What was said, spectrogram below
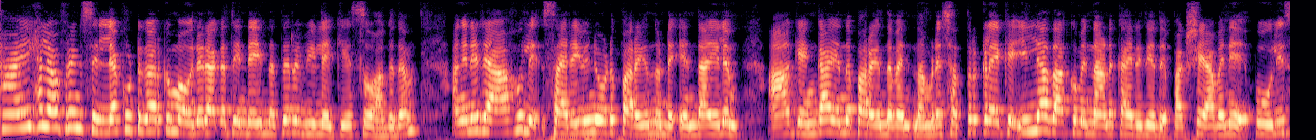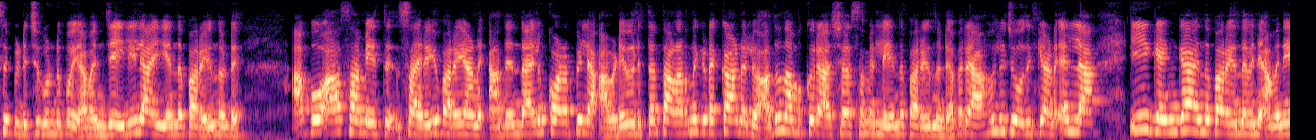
ഹായ് ഹലോ ഫ്രണ്ട്സ് എല്ലാ കൂട്ടുകാർക്കും മൗനരാഗത്തിന്റെ ഇന്നത്തെ റിവ്യൂയിലേക്ക് സ്വാഗതം. അങ്ങനെ രാഹുൽ സരയുവിനോട് പറയുന്നുണ്ട് എന്തായാലും ആ ഗംഗ എന്ന് പറയുന്നവൻ നമ്മുടെ ശത്രുക്കളെയൊക്കെ ഇല്ലാതാക്കുമെന്നാണ് കരുതിയത്. പക്ഷെ അവനെ പോലീസ് പിടിച്ചുകൊണ്ടുപോയി. അവൻ ജയിലിലായി എന്ന് പറയുന്നുണ്ട്. അപ്പോൾ ആ സമയത്ത് സരയു പറയാണ് അതെന്തായാലും കുഴപ്പമില്ല അവിടെ ഒരുത്തൻ തളർന്നു കിടക്കാണല്ലോ. അത് നമുക്കൊരു ആശ്വാസമല്ലേ? എന്ന് പറയുന്നുണ്ട്. അപ്പൊ രാഹുൽ ചോദിക്കുകയാണ് അല്ല ഈ ഗംഗ എന്ന് പറയുന്നവന് അവനെ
